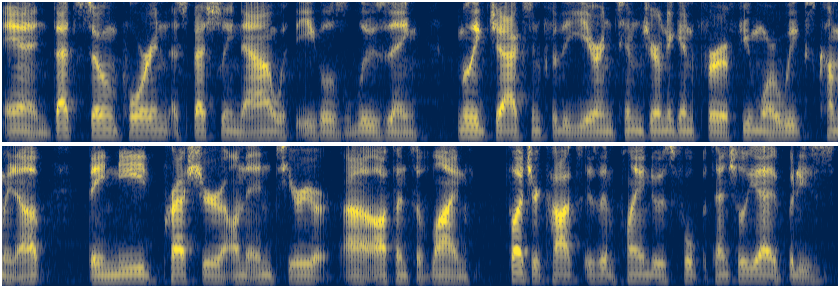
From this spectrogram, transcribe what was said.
and that's so important, especially now with the Eagles losing Malik Jackson for the year and Tim Jernigan for a few more weeks coming up. They need pressure on the interior uh, offensive line. Fletcher Cox isn't playing to his full potential yet, but he's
